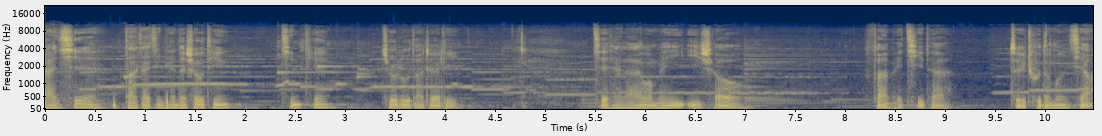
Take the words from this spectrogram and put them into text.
感谢大家今天的收听，今天就录到这里。接下来，我们以一首范玮琪的《最初的梦想》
